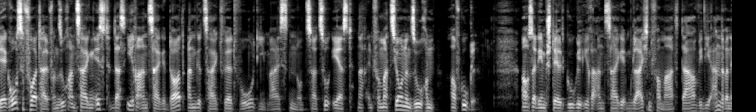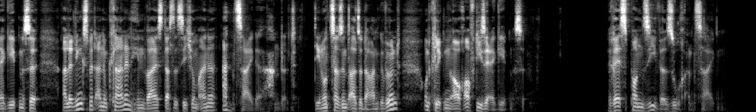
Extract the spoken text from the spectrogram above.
Der große Vorteil von Suchanzeigen ist, dass Ihre Anzeige dort angezeigt wird, wo die meisten Nutzer zuerst nach Informationen suchen, auf Google. Außerdem stellt Google Ihre Anzeige im gleichen Format dar wie die anderen Ergebnisse, allerdings mit einem kleinen Hinweis, dass es sich um eine Anzeige handelt. Die Nutzer sind also daran gewöhnt und klicken auch auf diese Ergebnisse. Responsive Suchanzeigen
